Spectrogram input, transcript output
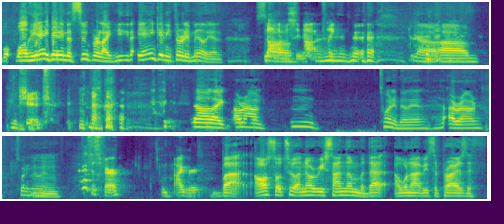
Well, well, he ain't getting the super like he, he ain't getting thirty million. So, No, obviously not. Like- no, um, Shit. no, like around mm, twenty million, around twenty million. Mhm. I guess it's fair. I agree. But also too, I know we signed them, but that I would not be surprised if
